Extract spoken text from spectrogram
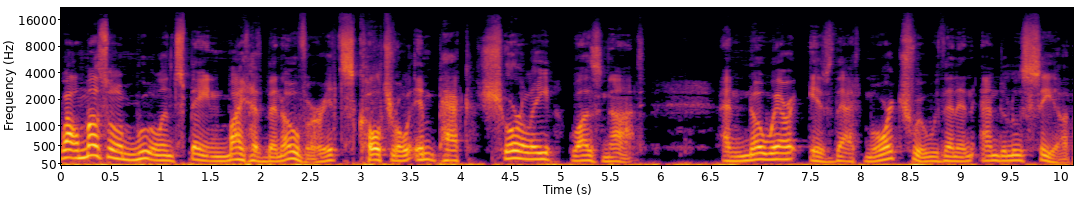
While Muslim rule in Spain might have been over, its cultural impact surely was not. And nowhere is that more true than in Andalusia,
